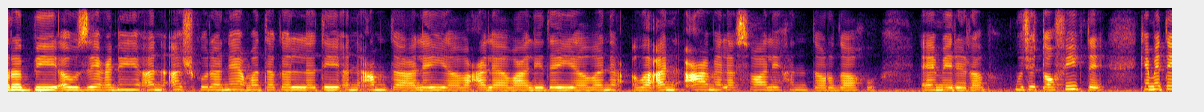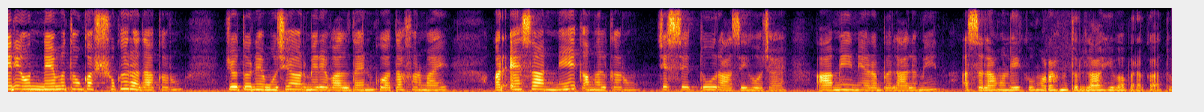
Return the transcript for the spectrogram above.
ربی اوزعنی ان اشکر نعمتک اللتی انعمت علی وعلی والدی وان اعمل صالحا ترضاہ۔ اے میرے رب، مجھے توفیق دے کہ میں تیری ان نعمتوں کا شکر ادا کروں جو تو نے مجھے اور میرے والدین کو عطا فرمائی اور ایسا نیک عمل کروں جس سے تو راضی ہو جائے۔ آمین یا رب العالمین۔ السلام علیکم ورحمۃ اللہ وبرکاتہ۔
